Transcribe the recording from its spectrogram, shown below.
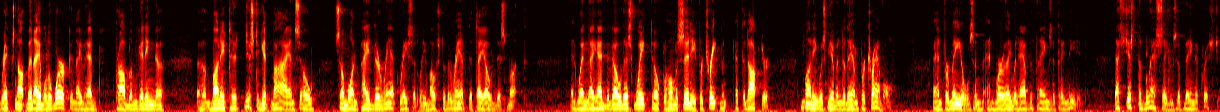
Rick's not been able to work, and they've had problem getting uh, uh, money to just to get by. And so someone paid their rent recently, most of the rent that they owed this month. And when they had to go this week to Oklahoma City for treatment at the doctor, money was given to them for travel and for meals and, and where they would have the things that they needed. That's just the blessings of being a Christian.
